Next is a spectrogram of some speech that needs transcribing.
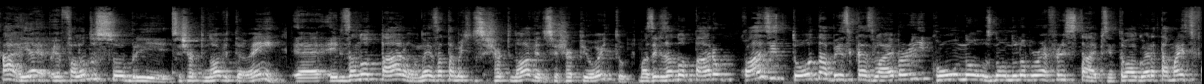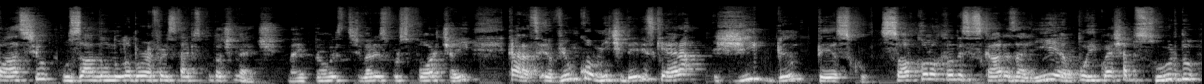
Ah, e é, falando sobre C Sharp 9 também, é, eles anotaram, não é exatamente do C Sharp 9, é do C Sharp 8, mas eles anotaram quase toda a Basic Class Library com no, os non-nullable reference types. Então agora tá mais fácil usar non-nullable reference types com .NET. Né? Então eles tiveram esforço forte aí. Cara, eu vi um commit deles que era gigantesco. Só colocando esses caras ali, é um pull request absurdo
